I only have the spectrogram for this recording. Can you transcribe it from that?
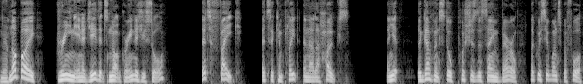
Yeah. Not by green energy that's not green, as you saw. That's fake. It's a complete and utter hoax. And yet the government still pushes the same barrel like we said once before,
